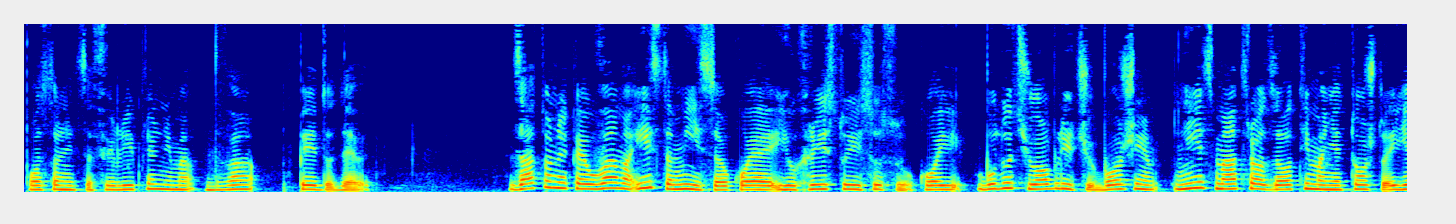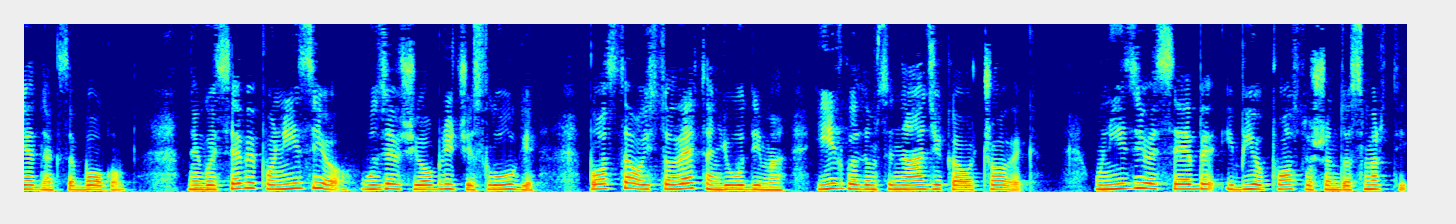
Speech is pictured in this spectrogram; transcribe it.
Poslanica Filipljanima 2, 5 do 9 zato neka je u vama ista misao koja je i u Hristu Isusu, koji, budući u obličju Božijem, nije smatrao za otimanje to što je jednak sa Bogom, nego je sebe ponizio, uzevši obličje sluge, postao istovetan ljudima i izgledom se nađe kao čovek. Unizio je sebe i bio poslušan do smrti,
